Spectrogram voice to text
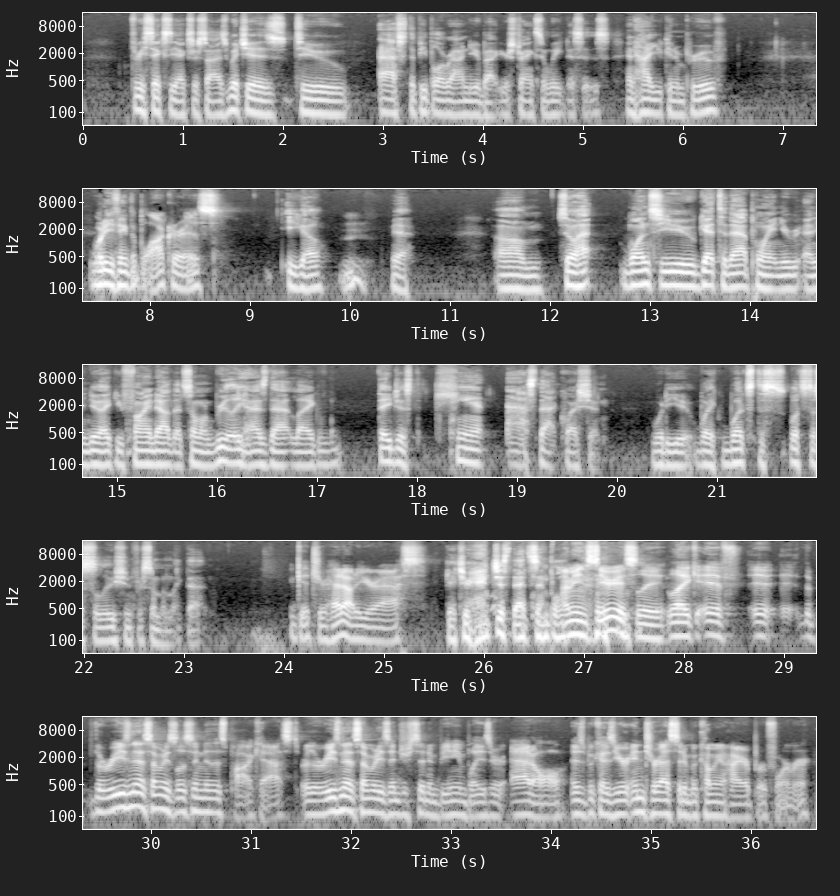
360 exercise, which is to ask the people around you about your strengths and weaknesses and how you can improve. what do you think the blocker is? Ego, yeah. Um, so ha- once you get to that point, and you and you like you find out that someone really has that like they just can't ask that question. What do you like? What's the what's the solution for someone like that? Get your head out of your ass. Get your head just that simple. I mean, seriously, like if it, the the reason that somebody's listening to this podcast, or the reason that somebody's interested in Beanie and Blazer at all, is because you're interested in becoming a higher performer.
